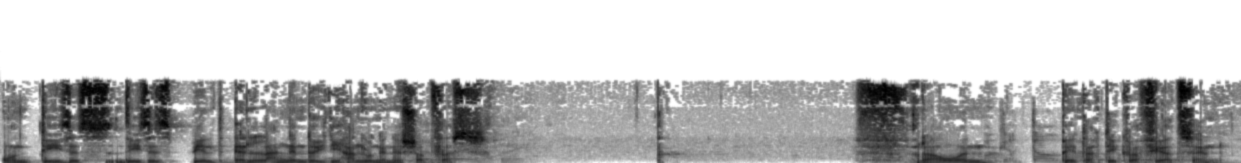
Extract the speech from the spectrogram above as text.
und dieses, dieses Bild erlangen durch die Handlungen des Schöpfers. Frauen, Petach Tikva 14.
